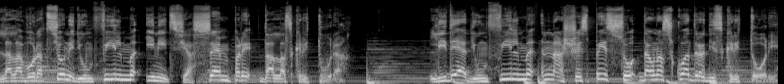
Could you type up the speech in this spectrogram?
La lavorazione di un film inizia sempre dalla scrittura. L'idea di un film nasce spesso da una squadra di scrittori,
